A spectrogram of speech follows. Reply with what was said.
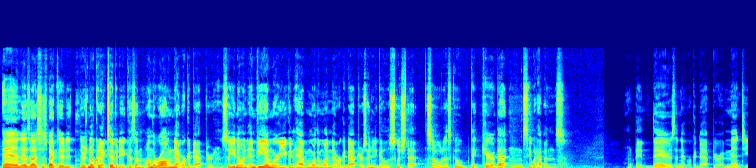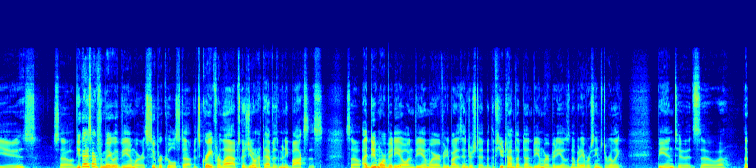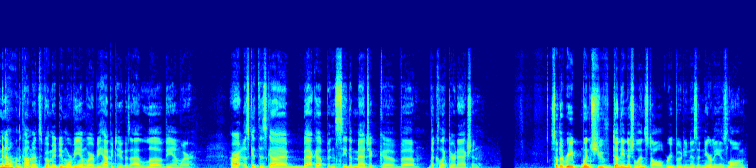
And as I suspected, it, there's no connectivity because I'm on the wrong network adapter. So, you know, in, in, VMware, you can have more than one network adapter. So I need to go switch that. So let's go take care of that and see what happens. Okay, there's the network adapter I meant to use. So if you guys aren't familiar with VMware, it's super cool stuff. It's great for labs because you don't have to have as many boxes. So I do more video on VMware if anybody's interested, but the few times I've done VMware videos, nobody ever seems to really be into it. So uh, let me know in the comments if you want me to do more VMware. I'd be happy to because I love VMware. All right, let's get this guy back up and see the magic of uh, the collector in action. So the re once you've done the initial install, rebooting isn't nearly as long.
